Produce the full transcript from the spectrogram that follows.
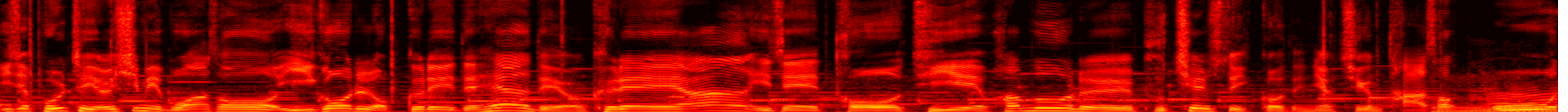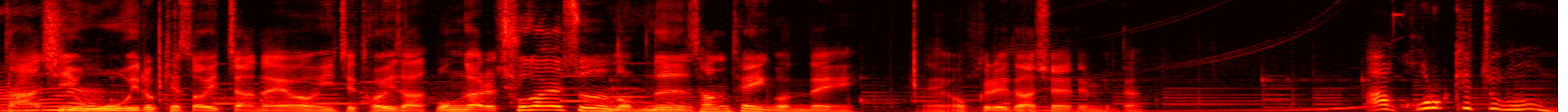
이제 볼트 열심히 모아서 이거를 업그레이드 해야 돼요 그래야 이제 더 뒤에 화물을 붙일 수 있거든요 지금 다섯 음. 5 다시 5 이렇게 써 있잖아요 이제 더 이상 뭔가를 추가할 수는 없는 상태인 건데 네, 업그레이드 하셔야 됩니다 아 그렇게 좀.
